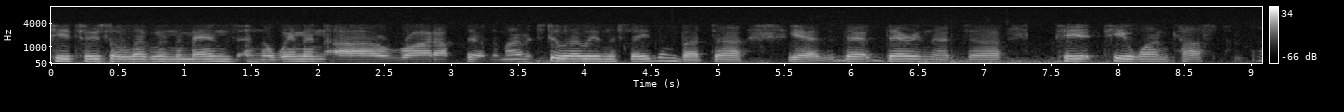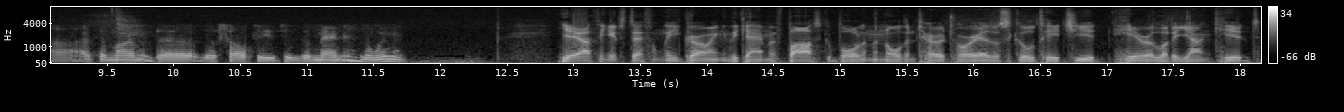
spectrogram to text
tier two sort of level in the men's, and the women are right up there at the moment. Still early in the season, but uh, yeah, they're they're in that uh, tier tier one cusp uh, at the moment. The the Salties of the men and the women. Yeah, I think it's definitely growing the game of basketball in the Northern Territory. As a school teacher, you hear a lot of young kids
